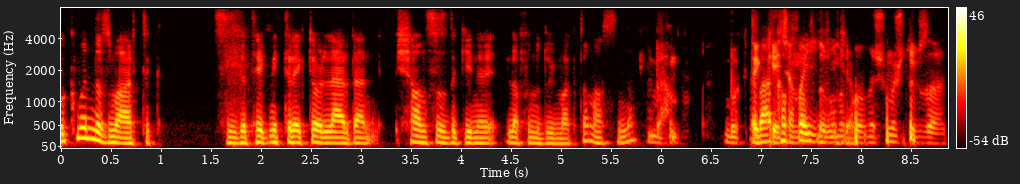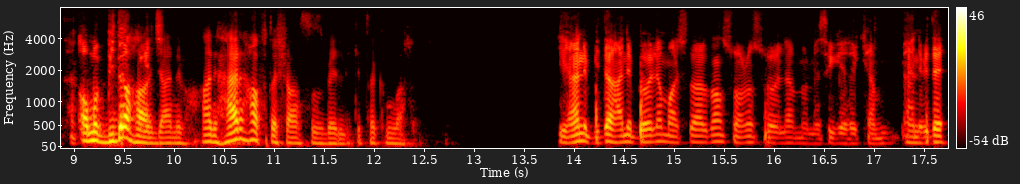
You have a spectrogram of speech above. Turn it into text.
bıkmadınız mı artık siz de teknik direktörlerden şanssızlık yine lafını duymaktan aslında? Ben bıktık ben geçen hafta bunu yiyeceğim. konuşmuştuk zaten. Ama bir daha yani hani her hafta şanssız belli ki takımlar. Yani bir de hani böyle maçlardan sonra söylenmemesi gereken hani bir de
